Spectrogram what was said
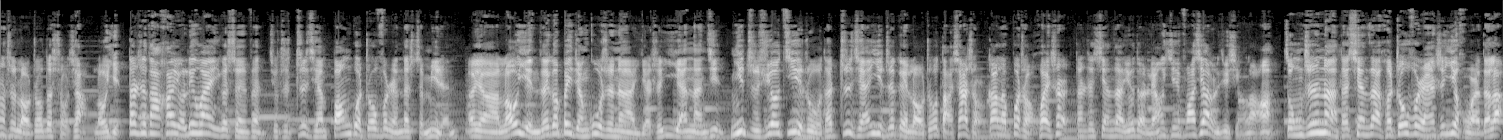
正是老周的手下老尹，但是他还有另外一个身份，就是之前帮过周夫人的神秘人。哎呀，老尹这个背景故事呢，也是一言难尽。你只需要记住，他之前一直给老周打下手，干了不少坏事但是现在有点良心发现了就行了啊。总之呢，他现在和周夫人是一伙的了，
